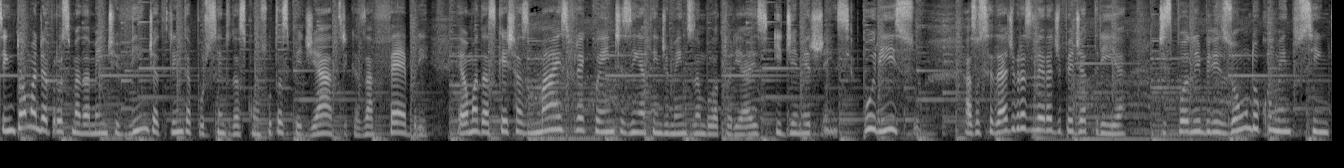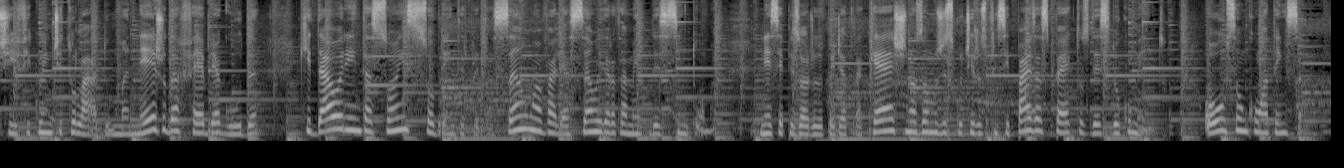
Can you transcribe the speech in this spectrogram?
Sintoma de aproximadamente 20 a 30% das consultas pediátricas, a febre é uma das queixas mais frequentes em atendimentos ambulatoriais e de emergência. Por isso, a Sociedade Brasileira de Pediatria disponibilizou um documento científico intitulado Manejo da Febre Aguda, que dá orientações sobre a interpretação, avaliação e tratamento desse sintoma. Nesse episódio do Pediatra Cast, nós vamos discutir os principais aspectos desse documento. Ouçam com atenção.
